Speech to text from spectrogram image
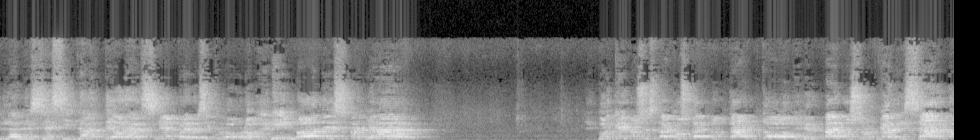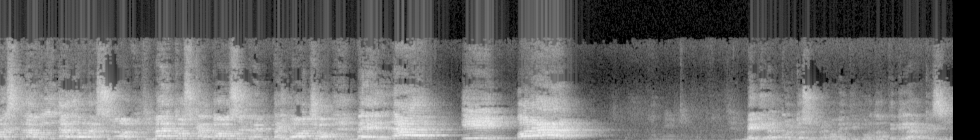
La necesidad de orar siempre, versículo 1, y no desmayar. ¿Por qué nos está costando tanto, hermanos, organizar nuestra vida de oración? Marcos 14, 38, velad y orar. Venir al culto es supremamente importante, claro que sí.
